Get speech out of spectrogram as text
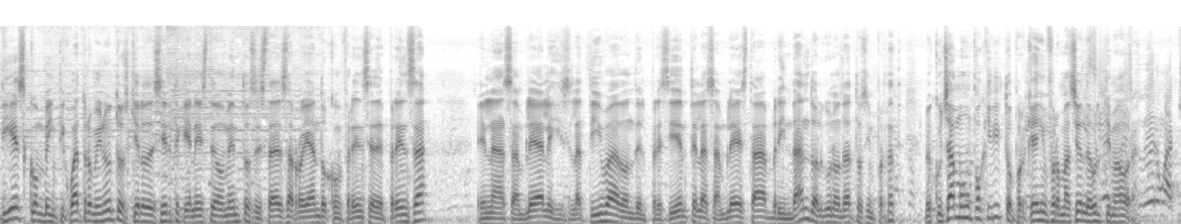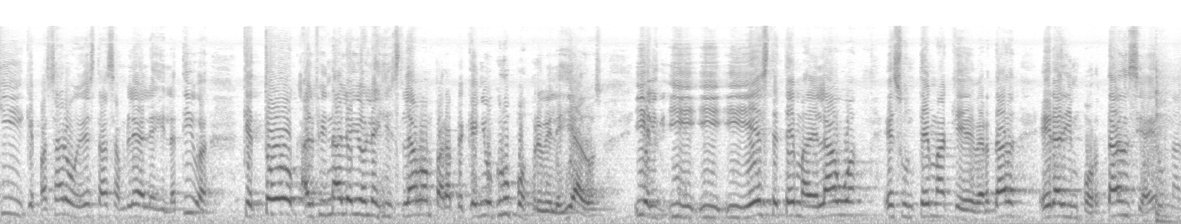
10 con 24 minutos. Quiero decirte que en este momento se está desarrollando conferencia de prensa en la Asamblea Legislativa, donde el presidente de la Asamblea está brindando algunos datos importantes. Lo escuchamos un poquitito porque es información de última hora. estuvieron aquí y que pasaron en esta asamblea legislativa, que todo, al final ellos legislaban para pequeños grupos privilegiados. Y, el, y, y- y este tema del agua es un tema que de verdad era de importancia, era una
